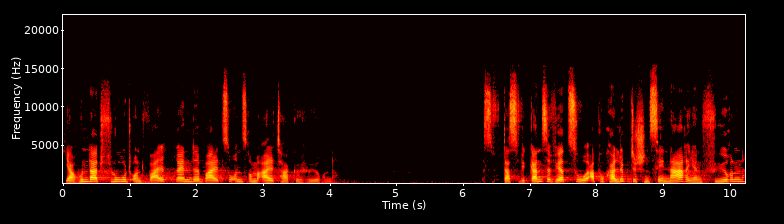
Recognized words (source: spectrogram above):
Jahrhundertflut und Waldbrände bald zu unserem Alltag gehören. Das Ganze wird zu apokalyptischen Szenarien führen,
